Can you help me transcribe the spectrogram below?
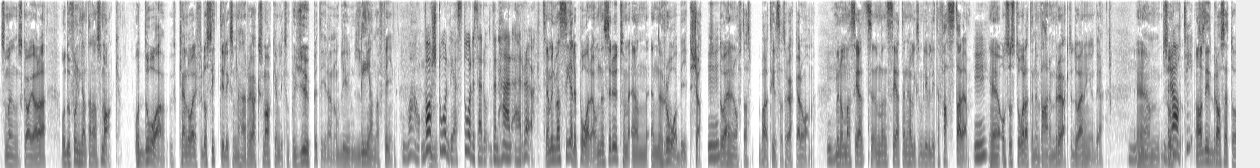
som man ska göra. Och då får en helt annan smak. Och då kan jag lova dig, för då sitter liksom den här röksmaken liksom på djupet i den och blir len och fin. Wow. Var står det? Står det så här då, den här är rökt? Nej, men man ser det på det, om den ser ut som en, en rå bit kött, Mm. då är den oftast bara tillsatt rökarom. Men om man ser att, om man ser att den har liksom blivit lite fastare Mm. eh, och så står det att den är varmrökt, då är den ju det. Ehm, så- Bra tips. Ja, det är ett bra sätt att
